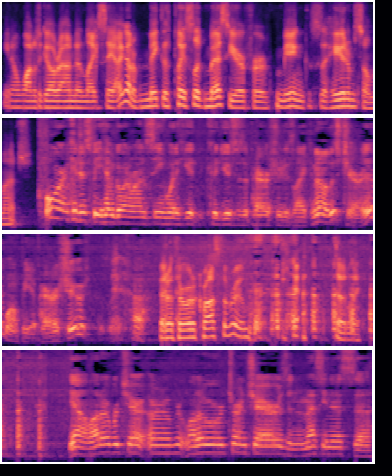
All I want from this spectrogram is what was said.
you know, wanted to go around and like say, I gotta make this place look messier for Ming because I hate him so much. Or it could just be him going around seeing what he could, could use as a parachute. He's like, no, this chair, it won't be a parachute. Like, huh. Better throw it across the room. yeah, totally. Yeah, a lot of over chair, or over, a lot of overturned chairs and the messiness. Uh,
